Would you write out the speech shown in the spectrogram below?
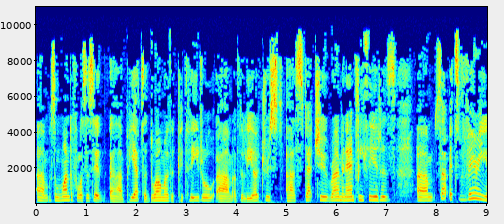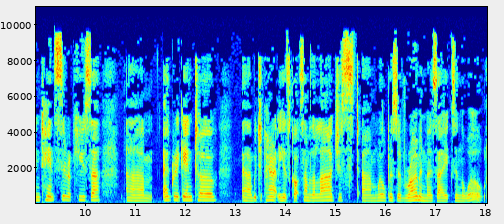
Um, some wonderful, as I said, uh, Piazza Duomo, the cathedral um, of the Liotru uh, statue, Roman amphitheatres. Um, so it's very intense. Syracusa, um, Agrigento. Uh, which apparently has got some of the largest um, well-preserved Roman mosaics in the world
